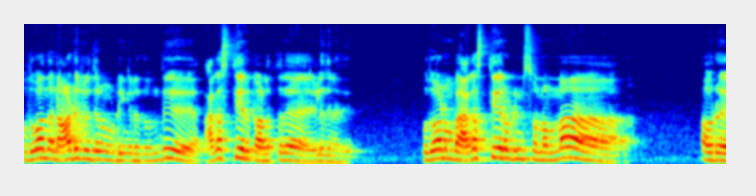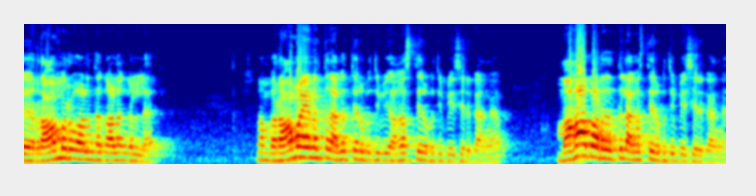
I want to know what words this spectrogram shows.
பொதுவாக அந்த நாடு ஜோதிடம் அப்படிங்கிறது வந்து அகஸ்தியர் காலத்தில் எழுதினது. பொதுவாக நம்ம அகஸ்தியர் அப்படின்னு சொன்னோம்னா அவர் ராமர் வாழ்ந்த காலங்களில் நம்ம ராமாயணத்தில் அகஸ்தியரை பற்றி அகஸ்தியரை பற்றி பேசியிருக்காங்க. மகாபாரதத்தில் அகஸ்தியரை பற்றி பேசியிருக்காங்க.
